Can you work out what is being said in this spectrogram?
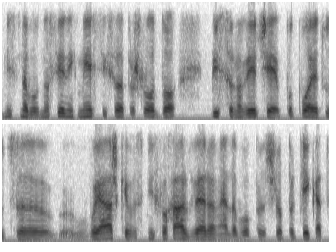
mislim, da bo v naslednjih mesecih seveda prišlo do bistveno večje podpore tudi uh, vojaške v smislu hardvera, ne, da bo prišlo pretekati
